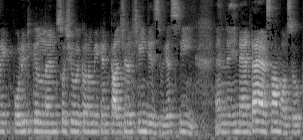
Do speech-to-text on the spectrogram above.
like political and socio-economic and cultural changes we are seeing, and in the entire Assam also.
